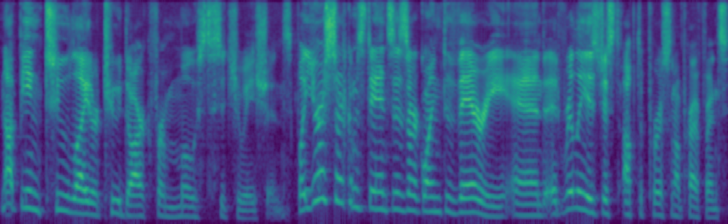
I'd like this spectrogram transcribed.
not being too light or too dark for most situations. But your circumstances are going to vary, and it really is just up to personal preference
